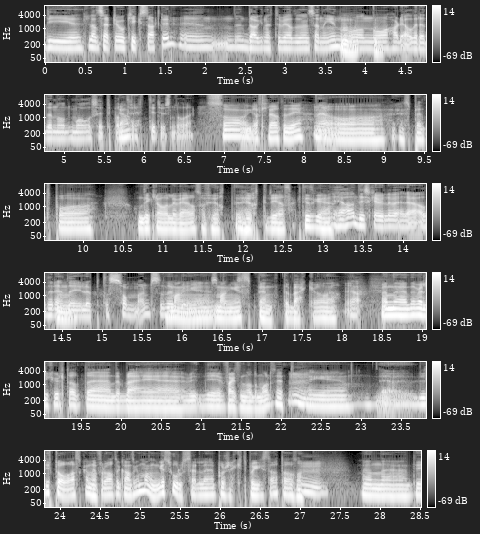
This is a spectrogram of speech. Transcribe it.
de lanserte jo Kickstarter dagen etter vi hadde den sendingen, Mm. og nå har de allerede nådd målet sitt på Ja. 30 000 dollar. Så gratulerer til de, Ja. og jeg er spent på om de klarer å levere så hurtig, hurtig de har sagt de skal gjøre. Ja, de skal jo levere allerede Mm. i løpet av sommeren, så det mange, blir spent. mange spente backere der. Ja. Men eh, det er veldig kult at eh, det ble eh, De faktisk nådde målet sitt. Mm. Jeg, det litt overraskende, for det har vært ganske mange solcelleprosjekter på Kickstarter. Altså. Mm. Men de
